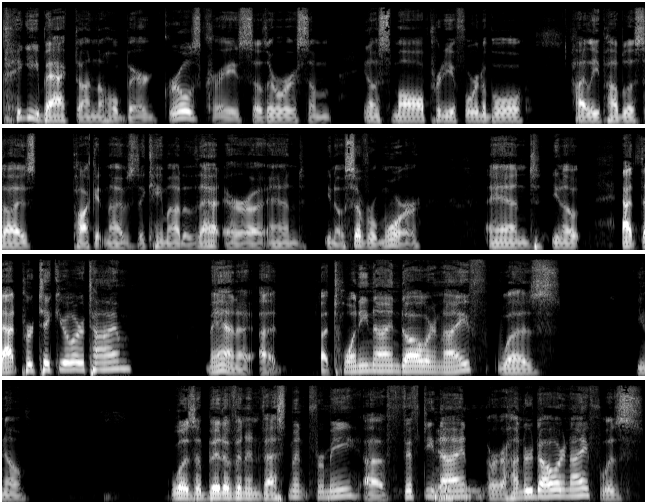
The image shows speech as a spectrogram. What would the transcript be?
piggybacked on the whole Bear Grylls craze. So there were some, you know, small, pretty affordable, highly publicized pocket knives that came out of that era and, you know, several more. And, you know, at that particular time, man, a, a, a $29 knife was, you know, was a bit of an investment for me. A 59 yeah. or a hundred dollar knife was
